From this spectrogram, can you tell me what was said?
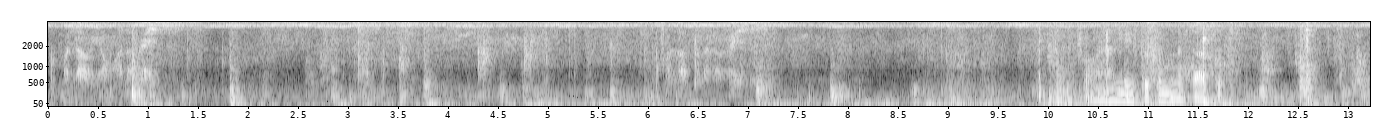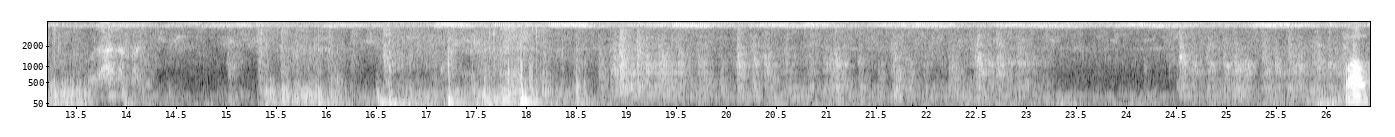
Kumalaw yung ano guys. Kumalaw talaga guys. Baka nandito ito mo nagtago. Wala naman. Wow.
